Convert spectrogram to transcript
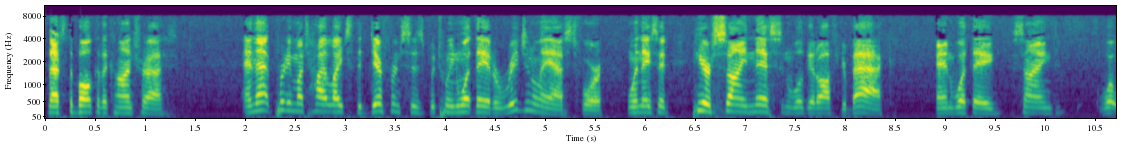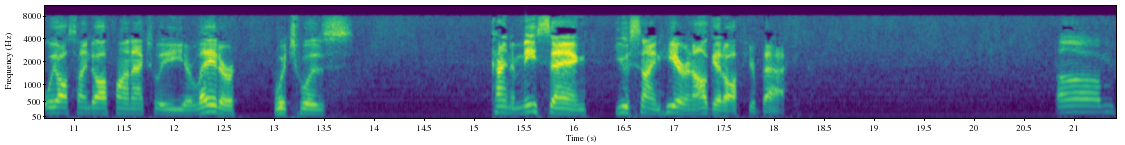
that's the bulk of the contract. And that pretty much highlights the differences between what they had originally asked for when they said, "Here, sign this, and we'll get off your back," and what they signed, what we all signed off on actually a year later, which was kind of me saying, you sign here and I'll get off your back. Um,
